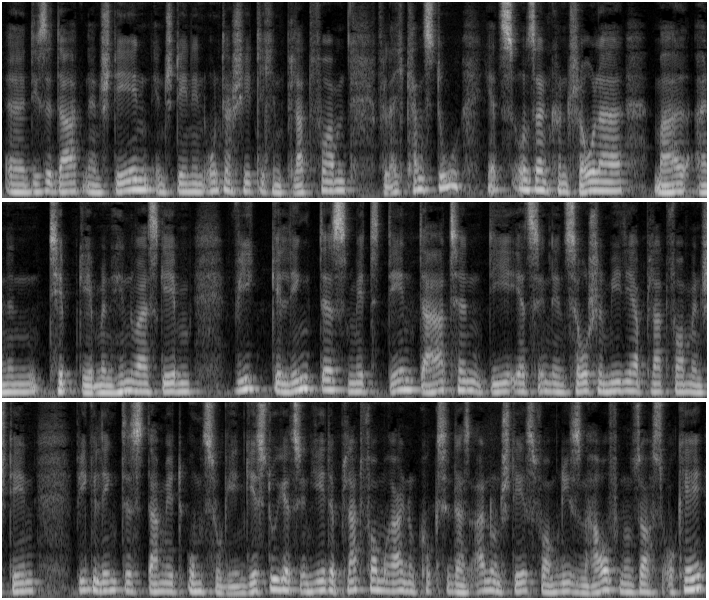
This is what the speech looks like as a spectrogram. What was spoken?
Äh, diese Daten entstehen, entstehen in unterschiedlichen Plattformen. Vielleicht kannst du jetzt unseren Controller mal einen Tipp geben, einen Hinweis geben, wie gelingt es mit den Daten, die jetzt in den Social-Media-Plattformen entstehen, wie gelingt es damit umzugehen? Gehst du jetzt in jede Plattform rein und guckst dir das an und stehst vor einem Riesenhaufen und sagst, okay,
